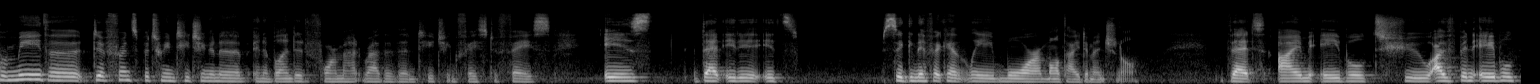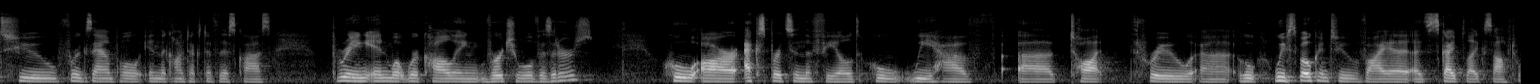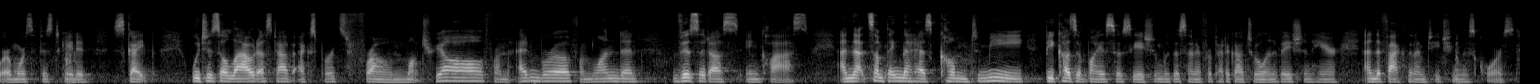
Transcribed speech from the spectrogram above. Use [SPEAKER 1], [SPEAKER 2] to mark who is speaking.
[SPEAKER 1] for me, the difference between teaching in a, in a blended format rather than teaching face-to-face -face is that it, it's significantly more multidimensional. That I'm able to, I've been able to, for example, in the context of this class, bring in what we're calling virtual visitors who are experts in the field who we have uh, taught through, uh, who we've spoken to via a Skype-like software, a more sophisticated Skype, which has allowed us to have experts from Montreal, from Edinburgh, from London, visit us in class. And that's something that has come to me because of my association with the Center for Pedagogical Innovation here and the fact that I'm teaching this course.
